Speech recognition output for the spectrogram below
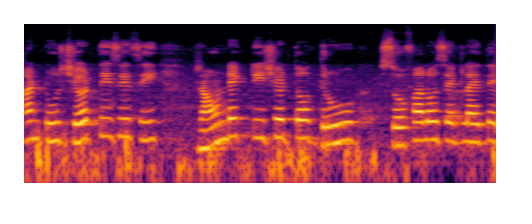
అంటూ షర్ట్ తీసేసి రౌండ్ ఎగ్ టీషర్ట్తో ధ్రువ్ సోఫాలో సెటిల్ అయితే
